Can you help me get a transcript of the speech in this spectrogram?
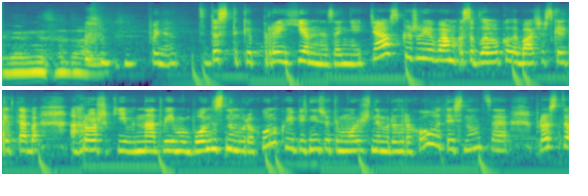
Не, не згадаю. Понятно. Це досить таке приємне заняття, скажу я вам, особливо коли бачиш, скільки в тебе грошиків на твоєму бонусному рахунку, і пізніше ти можеш ним розраховуватись. Ну, це просто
